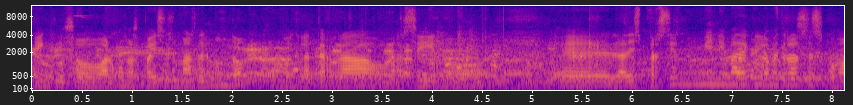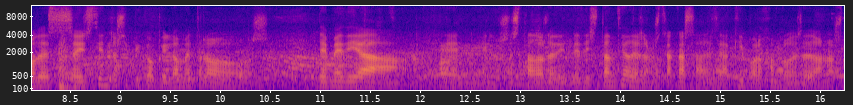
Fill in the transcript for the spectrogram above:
e incluso algunos países más del mundo, como Inglaterra o Brasil. Eh, la dispersión mínima de kilómetros es como de 600 y pico kilómetros de media en, los estados de, distancia desde nuestra casa, desde aquí, por ejemplo, desde Donosti.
